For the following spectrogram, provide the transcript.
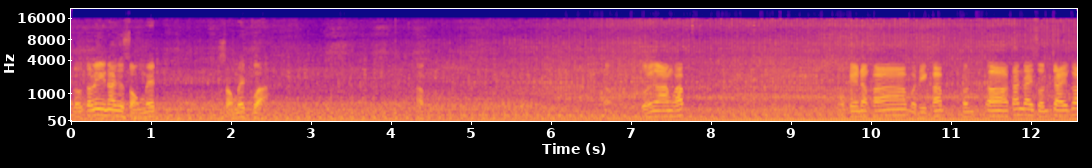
โรตารี่น่าจะสองเมตรสองเมตรกว่าครับสวยงามครับ โอเคนะครับสวัสดีครับท่านใดสนใจก็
